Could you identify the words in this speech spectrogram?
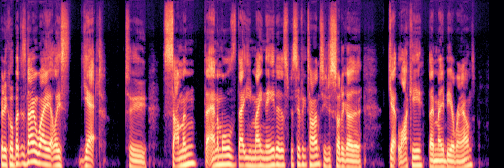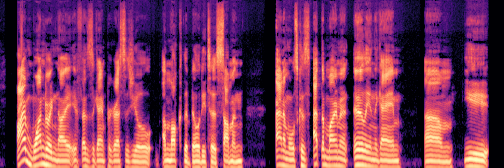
pretty cool. But there's no way, at least yet, to summon the animals that you may need at a specific time. So you just sort of go to get lucky. They may be around. I'm wondering though if as the game progresses, you'll unlock the ability to summon animals because at the moment, early in the game, um, you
